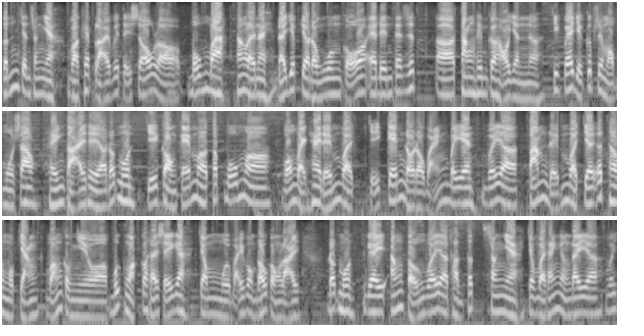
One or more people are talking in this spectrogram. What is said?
tính trên sân nhà và khép lại với tỷ số là 4-3. Thắng lợi này đã giúp cho đồng quân của Edin Terzic uh, tăng thêm cơ hội giành uh, chiếc vé dự cúp C1 mùa sau. Hiện tại thì uh, Dortmund chỉ còn kém uh, top 4 uh, võng vẹn 2 điểm và chỉ kém đội đầu bảng Bayern với ờ, 8 điểm và chơi ít hơn một trận. Vẫn còn nhiều ờ, bước ngoặt có thể xảy ra trong 17 vòng đấu còn lại. Dortmund gây ấn tượng với ờ, thành tích sân nhà trong vài tháng gần đây với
